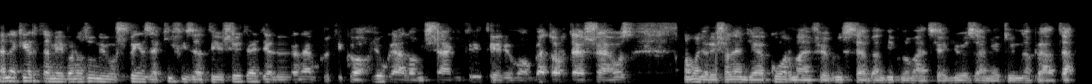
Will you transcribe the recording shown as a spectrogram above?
Ennek értelmében az uniós pénzek kifizetését egyelőre nem kötik a jogállamisági kritériumok betartásához, a magyar és a lengyel kormányfő Brüsszelben diplomáciai győzelmét ünnepelte.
